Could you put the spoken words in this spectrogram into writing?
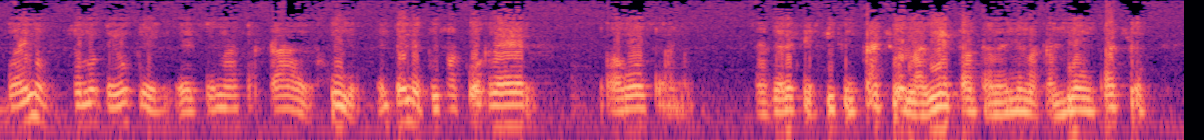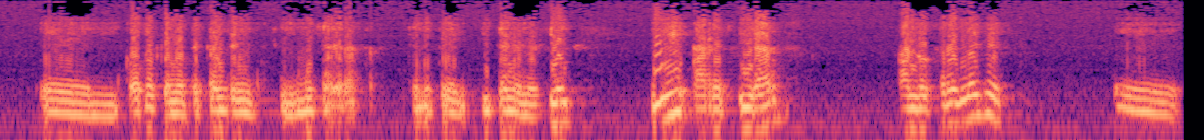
bueno, solo te digo que es una sacada de jugo. Entonces me puso a correr, vamos a hacer ejercicio un cacho, la dieta también me la cambió un cacho, eh, cosas que no te canten sin mucha grasa, que no te quiten energía, y a respirar. A los tres meses eh,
